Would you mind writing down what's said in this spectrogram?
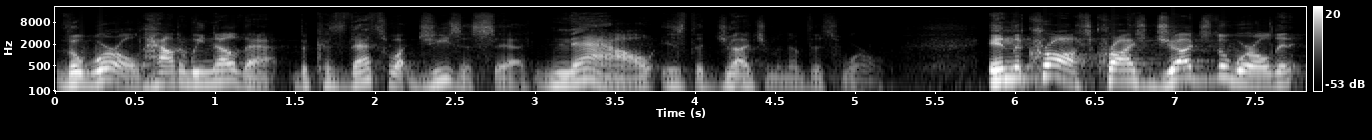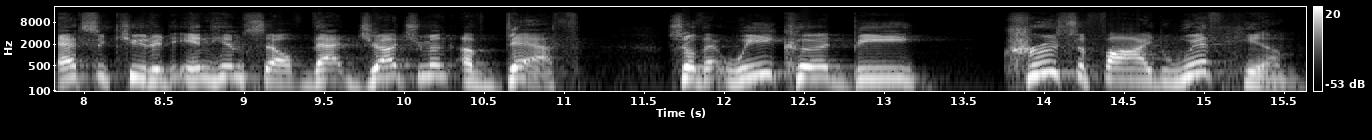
the world. How do we know that? Because that's what Jesus said. Now is the judgment of this world. In the cross, Christ judged the world and executed in himself that judgment of death so that we could be crucified with him.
